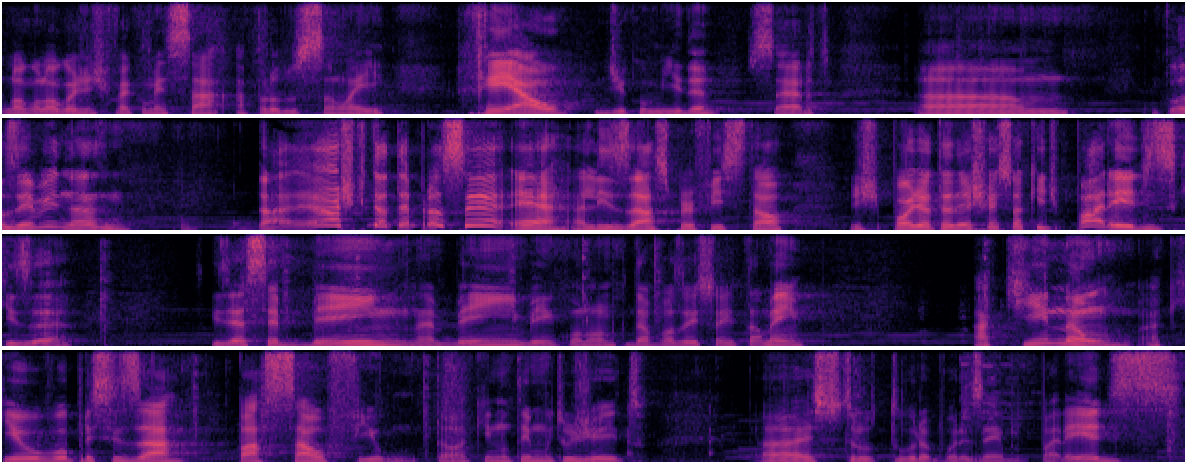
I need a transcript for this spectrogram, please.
Logo, logo a gente vai começar a produção aí real de comida, certo? Um, inclusive, né? Dá, eu acho que dá até pra ser, é, alisar a superfície e tal. A gente pode até deixar isso aqui de parede, se quiser. Se quiser ser bem, né, bem, bem econômico, dá pra fazer isso aí também. Aqui não. Aqui eu vou precisar passar o fio. Então aqui não tem muito jeito. A estrutura, por exemplo. Paredes.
